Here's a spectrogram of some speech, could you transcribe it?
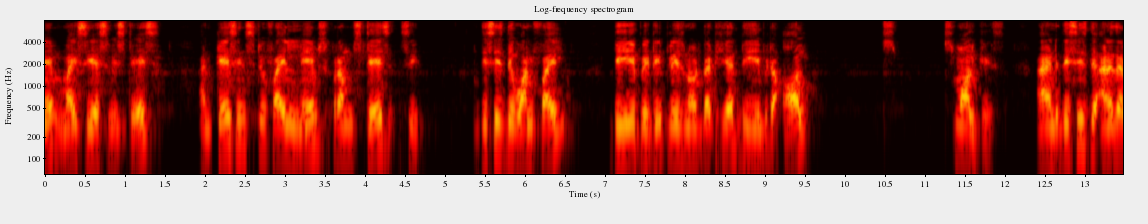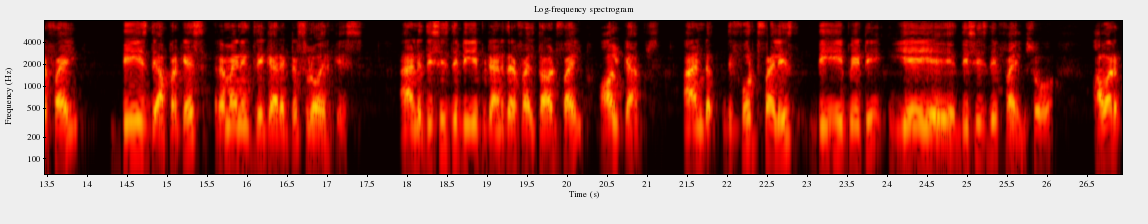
name my csv stage and case sensitive file names from stage see this is the one file dept please note that here dept all small case. And this is the another file d is the uppercase remaining three characters lowercase and this is the dept another file third file all caps and the fourth file is dept this is the file. So our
